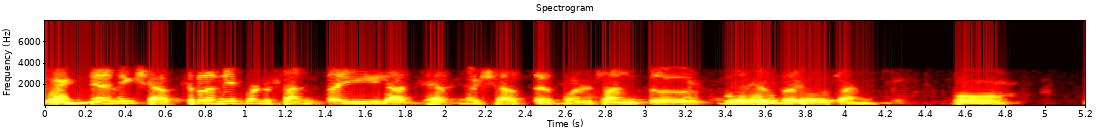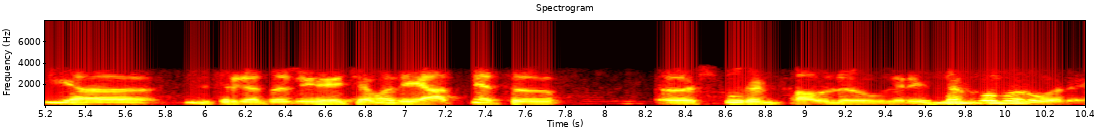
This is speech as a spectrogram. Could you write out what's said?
वैज्ञानिक शास्त्राने पण सांगता येईल अध्यात्मशास्त्र पण सांगतं. सर्व सांगतं. हो. की ह्या निसर्गाचं ह्याच्यामध्ये आत्म्याचं स्फुरण पावलं वगैरे सर्व बरोबर आहे.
